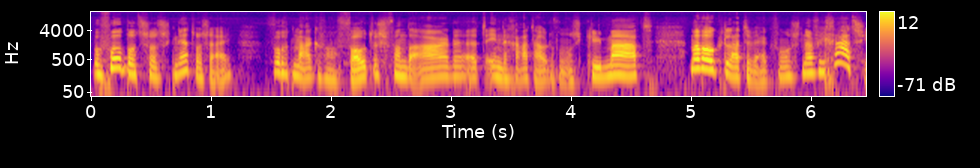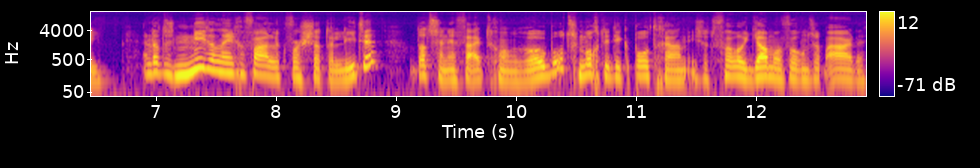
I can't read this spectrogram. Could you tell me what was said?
Bijvoorbeeld, zoals ik net al zei, voor het maken van foto's van de aarde, het in de gaten houden van ons klimaat, maar ook het laten werken van onze navigatie. En dat is niet alleen gevaarlijk voor satellieten, dat zijn in feite gewoon robots. Mochten die kapot gaan, is het vooral jammer voor ons op aarde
